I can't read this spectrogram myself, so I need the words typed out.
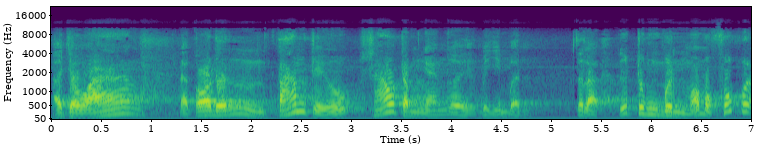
ở châu Á đã có đến 8 triệu 600 ngàn người bị nhiễm bệnh. Tức là cứ trung bình mỗi một phút đó,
